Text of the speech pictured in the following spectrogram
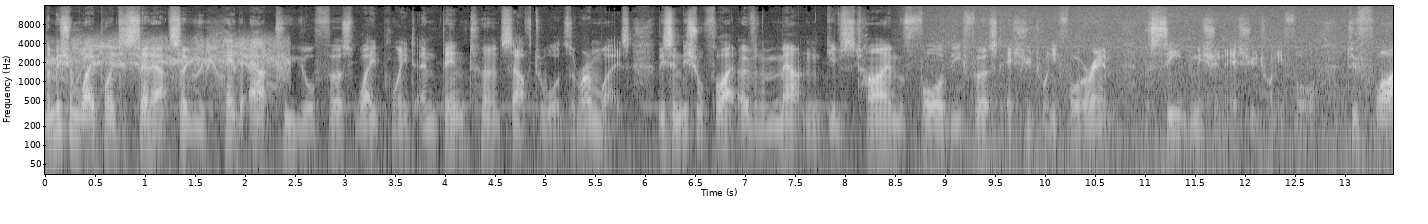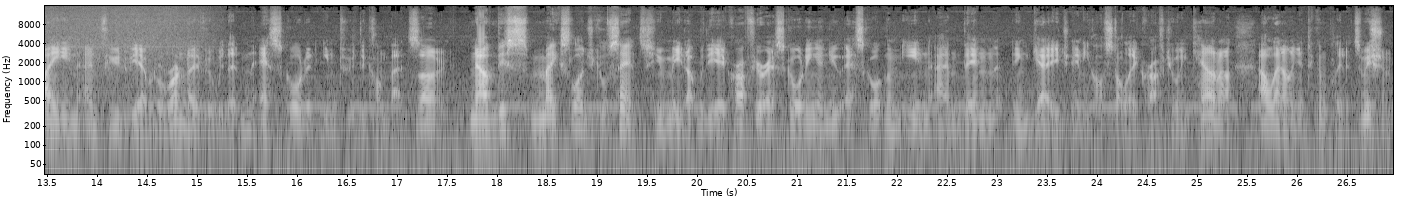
The mission waypoint is set out so you head out to your first waypoint and then turn south towards the runways. This initial flight over the mountain gives time for the first Su-24M, the SEAD mission Su-24, to fly in and for you to be able to rendezvous with it and escort it into the combat zone. Now this makes logical sense. You meet up with the aircraft you're escorting and you escort them in and then engage any hostile aircraft you encounter, allowing it to complete its mission.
